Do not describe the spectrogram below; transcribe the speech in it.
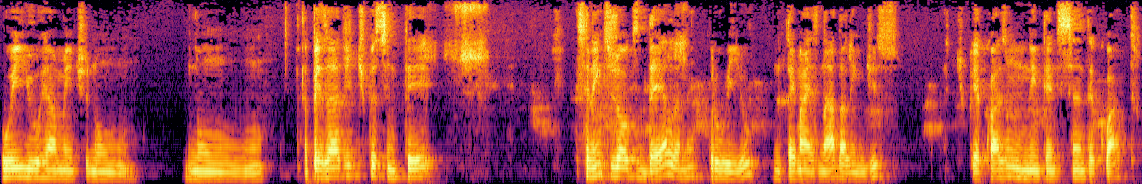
o Wii U realmente não, não... Apesar de, tipo assim, ter excelentes jogos dela, né, pro Wii U, não tem mais nada além disso porque é quase um Nintendo 64.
